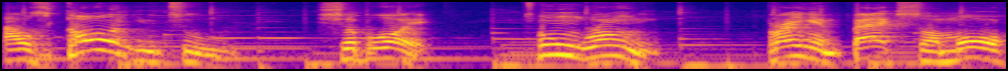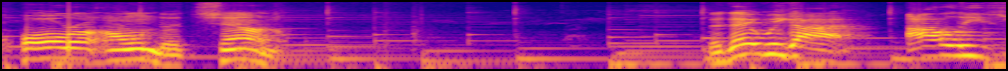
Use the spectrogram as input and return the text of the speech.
How's it going, YouTube? It's your boy, Toon Roni, bringing back some more horror on the channel. Today we got Ollie's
